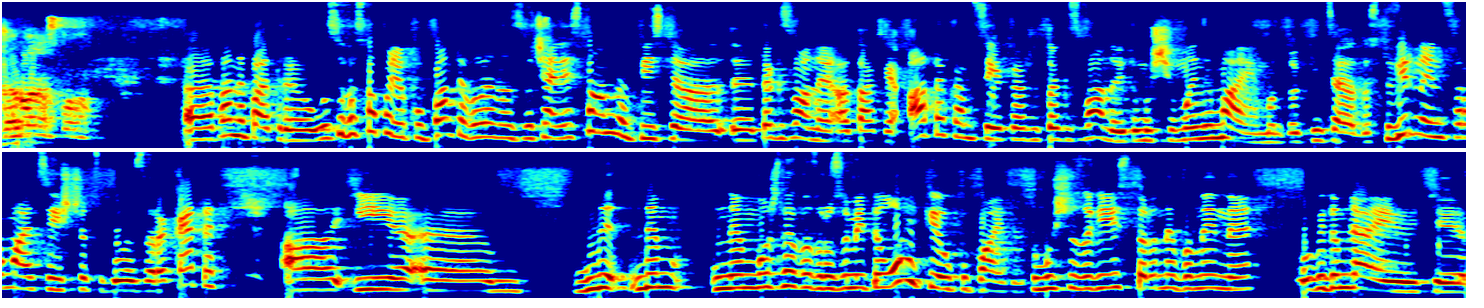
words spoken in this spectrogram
Героям слава. Е, Пане Петре, у Севастополі окупанти вели надзвичайний стан після е, так званої атаки атакам. Це я кажу так званої, тому що ми не маємо до кінця достовірної інформації, що це були за ракети. А і е, не, не, неможливо зрозуміти логіки окупантів, тому що з однієї сторони вони не повідомляють е,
